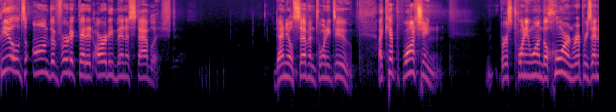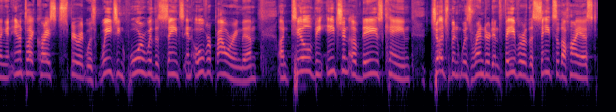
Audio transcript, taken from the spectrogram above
builds on the verdict that had already been established. Daniel 7 22. I kept watching. Verse 21 The horn, representing an antichrist spirit, was waging war with the saints and overpowering them until the Ancient of Days came. Judgment was rendered in favor of the saints of the highest,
